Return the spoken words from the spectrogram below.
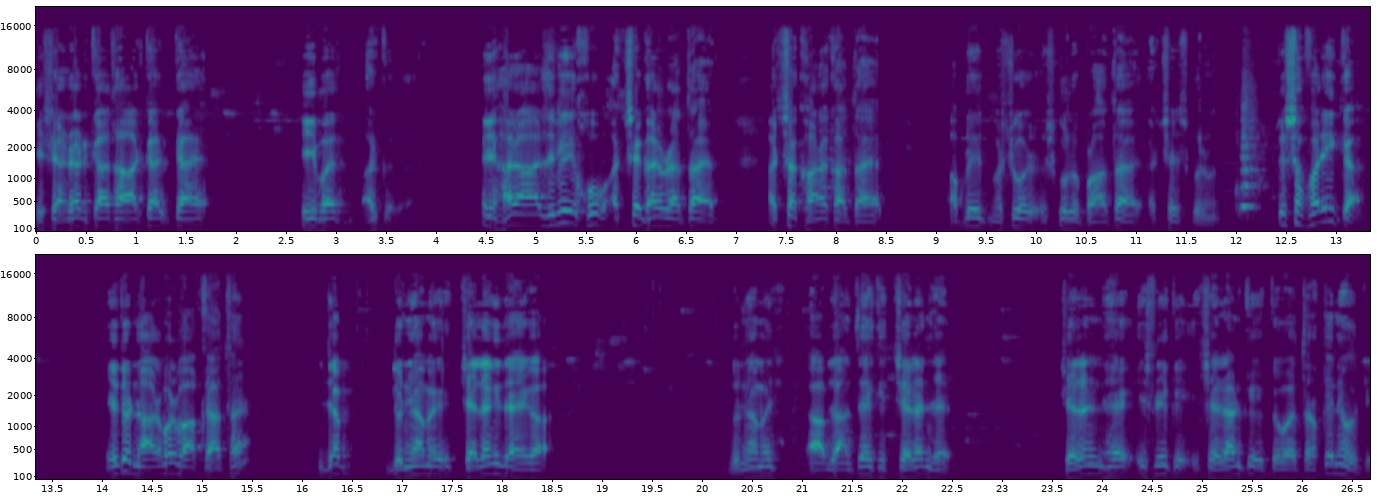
اسٹینڈرڈ کیا تھا، آج کا کیا ہے؟ یہ بات ہر آدمی خوب اچھے گھر میں رہتا ہے اچھا کھانا کھاتا ہے اپنے بچوں اسکول میں پڑھاتا ہے، اچھے اسکول میں۔ تو سفرنگ کیا؟ یہ تو نارمل واقعات ہیں۔ جب دنیا میں چیلنج رہے گا، دنیا میں آپ جانتے ہیں کہ چیلنج ہے۔ چیلنج ہے اس لیے کہ چیلنج کی کوئی ترقی نہیں ہوتی۔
